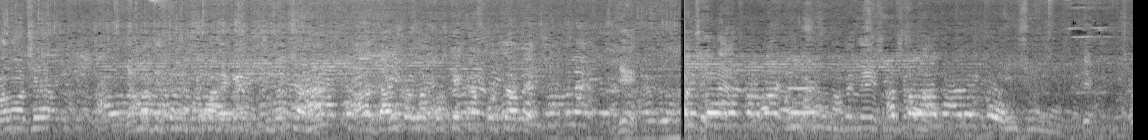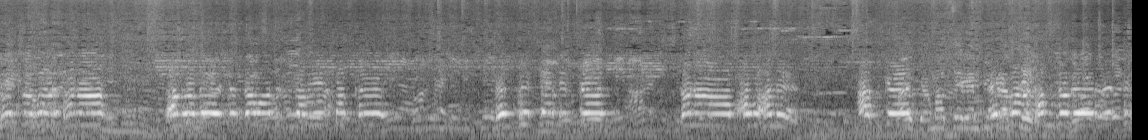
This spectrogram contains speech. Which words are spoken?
ভালো আছে। জামাত ইসলামের পক্ষ থেকে শুভেচ্ছা হ্যাঁ? দাঁড়িপাল্লার পক্ষে কাজ করতে হবে। জি। জনাব আবু আজকে জামাতের এমপি প্রার্থী।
